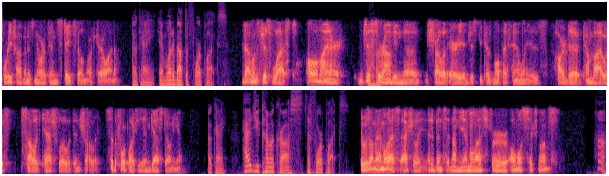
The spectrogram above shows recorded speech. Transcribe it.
45 minutes north in Statesville, North Carolina. Okay. And what about the fourplex? That one's just west. All of mine are just uh-huh. surrounding the Charlotte area just because multifamily is hard to come by with solid cash flow within Charlotte. So the fourplex is in Gastonia. Okay. How did you come across the fourplex? It was on the MLS actually. It had been sitting on the MLS for almost six months. Huh.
